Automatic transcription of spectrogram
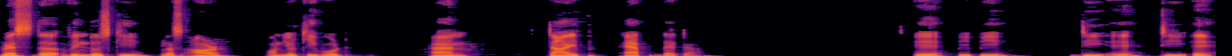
Press the windows key plus r on your keyboard and type app data. A p p d a t a.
